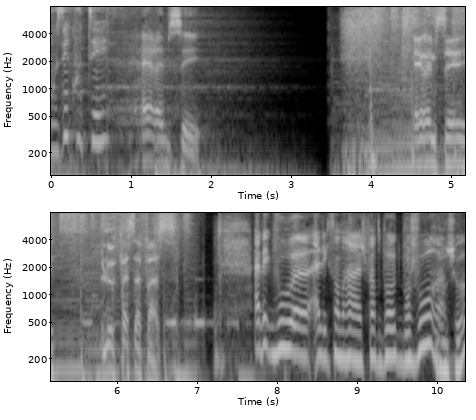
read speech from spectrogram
Vous écoutez RMC. RMC, le face-à-face. Avec vous, euh, Alexandra Schwarzbaud, bonjour. Bonjour.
